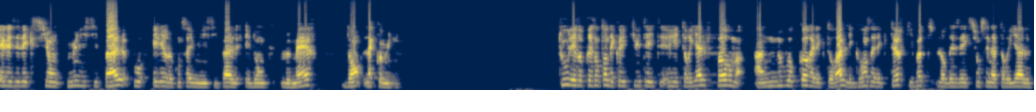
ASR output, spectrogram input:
et les élections municipales pour élire le conseil municipal et donc le maire dans la commune. Tous les représentants des collectivités territoriales forment un nouveau corps électoral, les grands électeurs qui votent lors des élections sénatoriales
